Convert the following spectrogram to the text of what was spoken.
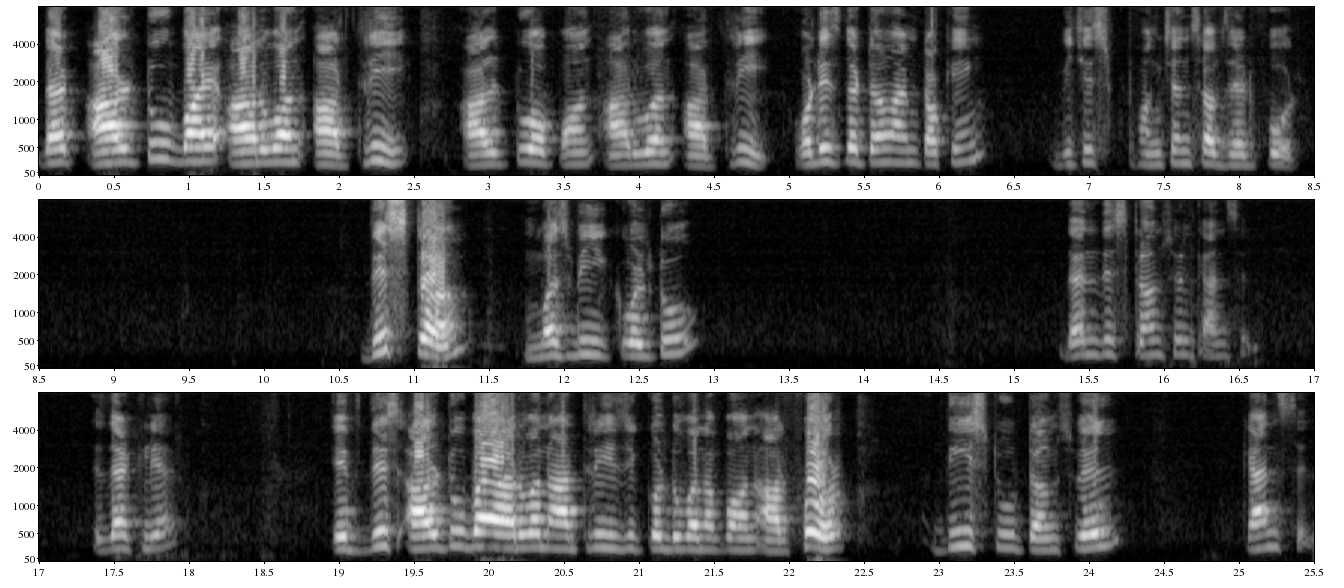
That R2 by R1 R3, R2 upon R1 R3, what is the term I am talking which is functions of Z4. This term must be equal to then these terms will cancel is that clear. If this R2 by R1 R3 is equal to 1 upon R4 these two terms will cancel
